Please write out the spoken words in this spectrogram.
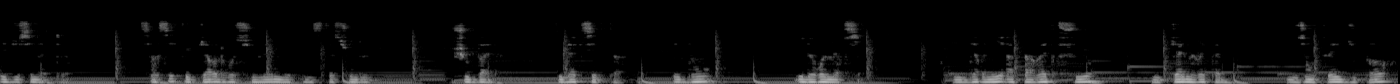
et du sénateur. C'est ainsi que Karl reçut même les félicitations de Choubal, qu'il accepta, et dont il le remercia. Les derniers à paraître furent le calme rétabli, les employés du port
